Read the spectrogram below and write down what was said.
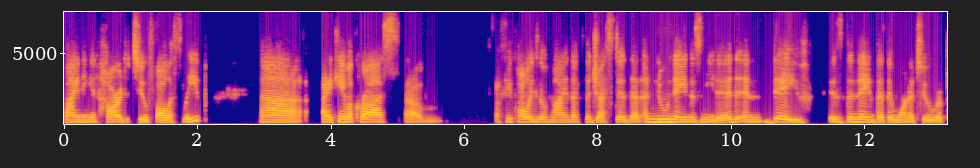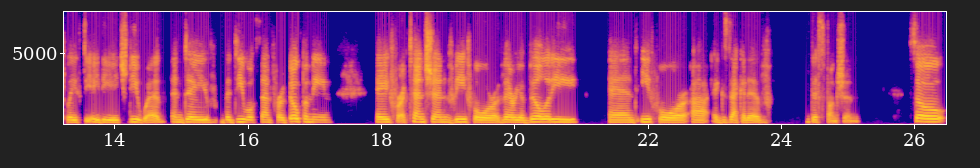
finding it hard to fall asleep. Uh, I came across um, a few colleagues of mine that suggested that a new name is needed, and Dave is the name that they wanted to replace the ADHD with. And Dave, the D will stand for dopamine, A for attention, V for variability, and E for uh, executive dysfunction. So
